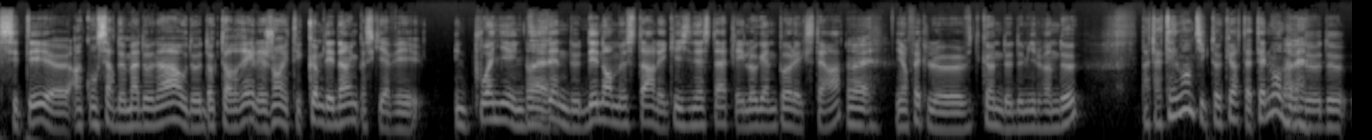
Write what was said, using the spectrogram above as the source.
c'était un concert de Madonna ou de Dr. Dre, et les gens étaient comme des dingues parce qu'il y avait une poignée, une dizaine de d'énormes stars, les Casey Neistat, les Logan Paul, etc. Et en fait, le VidCon de 2022, bah, t'as tellement de TikTokers, t'as tellement de, de,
